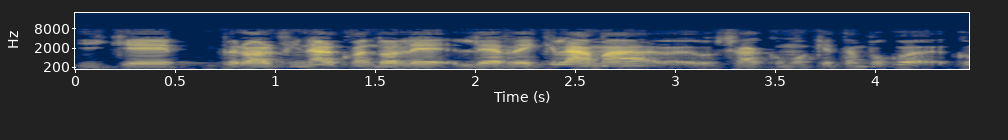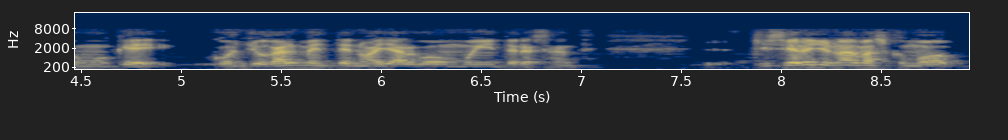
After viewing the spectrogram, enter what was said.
y que, pero al final cuando le, le reclama, o sea, como que tampoco, como que conyugalmente no hay algo muy interesante. Quisiera yo nada más como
